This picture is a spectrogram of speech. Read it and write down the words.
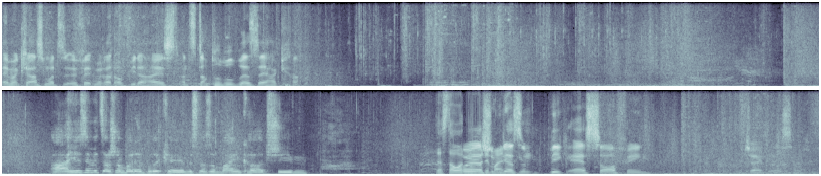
Ey, mein Klassenmod äh, fällt mir gerade auf, wie der heißt. Unstoppable Berserker. Ah, hier sind wir jetzt auch schon bei der Brücke. Hier müssen wir so Minecart schieben. Das dauert Oh noch ja, mit dem schon Ein wieder so ein Big Ass Surfing. Giant Ass Surfing.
